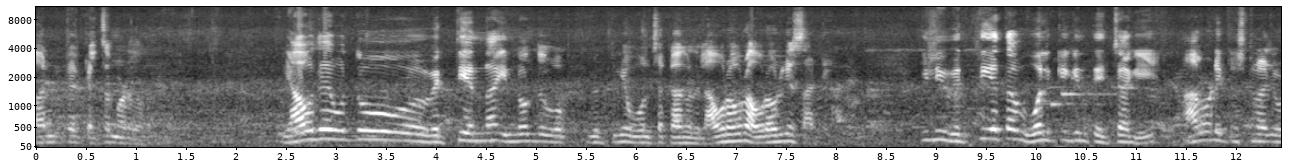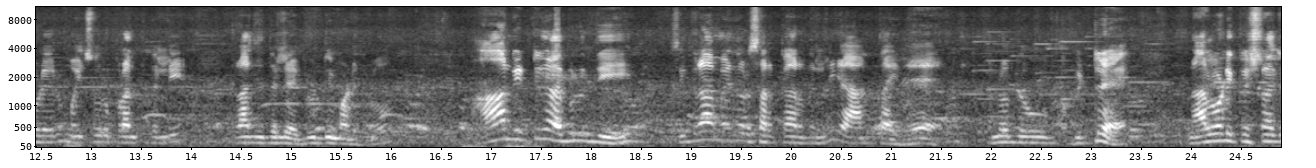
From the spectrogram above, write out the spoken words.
ಆ ನಿಟ್ಟಿನಲ್ಲಿ ಕೆಲಸ ಮಾಡಿದವರು. ಯಾವುದೇ ಒಂದು ವ್ಯಕ್ತಿಯನ್ನು ಇನ್ನೊಂದು ವ್ಯಕ್ತಿಗೆ ಹೋಲ್ಸೋಕ್ಕಾಗೋದಿಲ್ಲ. ಅವರವರು ಅವರವ್ರಿಗೆ ಸಾಟಿ. ಇಲ್ಲಿ ವ್ಯಕ್ತಿಗತ ಹೋಲಿಕೆಗಿಂತ ಹೆಚ್ಚಾಗಿ ನಾಲ್ವಡಿ ಕೃಷ್ಣರಾಜ ಒಡೆಯರು ಮೈಸೂರು ಪ್ರಾಂತ್ಯದಲ್ಲಿ ರಾಜ್ಯದಲ್ಲಿ ಅಭಿವೃದ್ಧಿ ಮಾಡಿದರು. ಆ ನಿಟ್ಟಿನ ಅಭಿವೃದ್ಧಿ ಸಿದ್ದರಾಮಯ್ಯನವರ ಸರ್ಕಾರದಲ್ಲಿ ಆಗ್ತಾ ಇದೆ ಅನ್ನೋದು ಬಿಟ್ಟರೆ ನಾಲ್ವಡಿ ಕೃಷ್ಣರಾಜ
